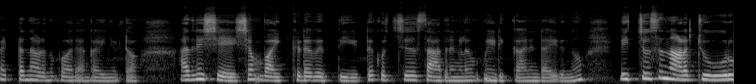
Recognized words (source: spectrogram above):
പെട്ടെന്ന് അവിടെ നിന്ന് പോരാൻ കഴിഞ്ഞു കേട്ടോ അതിനുശേഷം വൈക്കിടവ് എത്തിയിട്ട് കുറച്ച് സാധനങ്ങൾ മേടിക്കാനുണ്ടായിരുന്നു. ലിച്ചൂസ് നാളെ ടൂറ്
